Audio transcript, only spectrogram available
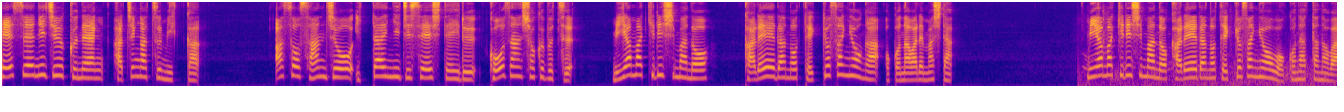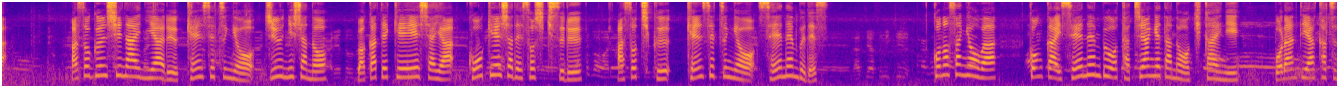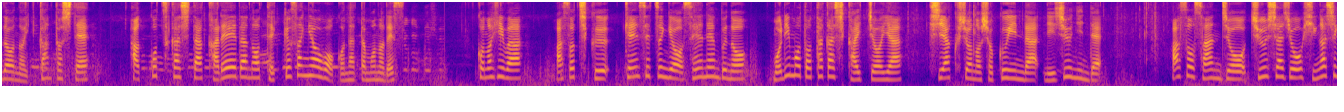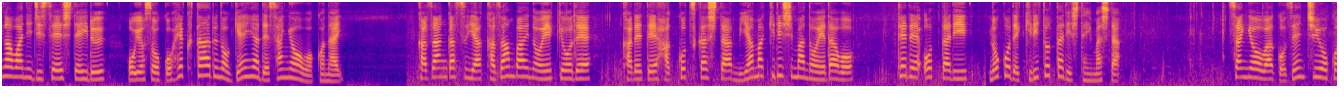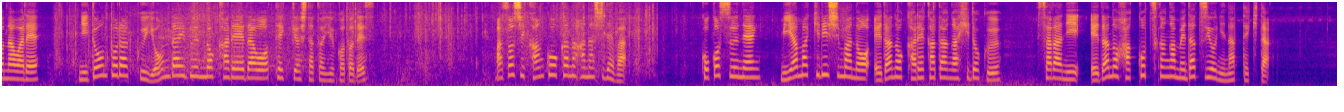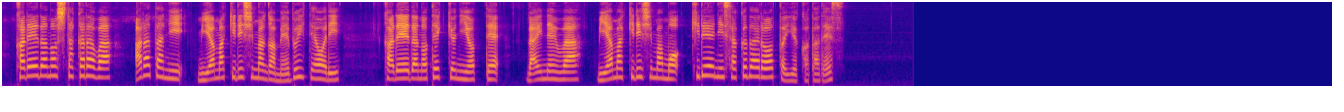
平成29年8月3日、阿蘇山上一帯に自生している高山植物、ミヤマキリシマの枯れ枝の撤去作業が行われました。ミヤマキリシマの枯れ枝の撤去作業を行ったのは、阿蘇郡市内にある建設業12社の若手経営者や後継者で組織する阿蘇地区建設業青年部です。この作業は今回青年部を立ち上げたのを機会にボランティア活動の一環として白骨化した枯れ枝の撤去作業を行ったものです。この日は阿蘇地区建設業青年部の森本隆会長や市役所の職員ら20人で阿蘇山上駐車場東側に自生しているおよそ5ヘクタールの原野で作業を行い、火山ガスや火山灰の影響で枯れて白骨化した宮間霧島の枝を手で折ったり、ノコで切り取ったりしていました。作業は午前中行われ、2トントラック4台分の枯れ枝を撤去したということです。阿蘇市観光課の話では、ここ数年、宮間霧島の枝の枯れ方がひどく、さらに枝の白骨化が目立つようになってきた。枯れ枝の下からは新たに宮間霧島が芽吹いており、枯れ枝の撤去によって来年は宮間霧島も綺麗に咲くだろうということです。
